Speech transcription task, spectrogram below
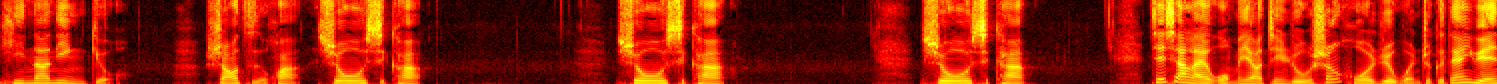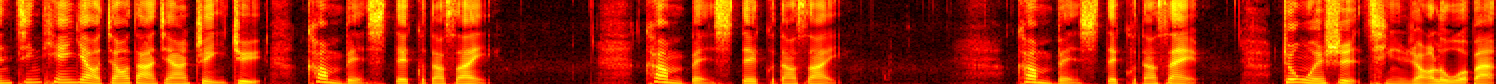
ひな人形，少子化，少子化，少子化。少子化。接下来我们要进入生活日文这个单元。今天要教大家这一句：勘弁してください。勘弁してください。勘弁してください。中文是“请饶了我吧”。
